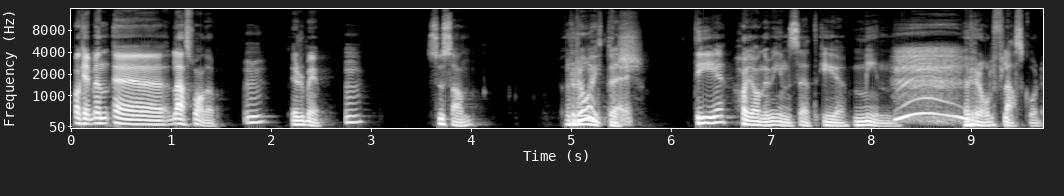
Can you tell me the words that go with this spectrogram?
Okej, men eh, last one då. Mm. Är du med? Mm. Susanne Reuter. Reuters. Det har jag nu insett är min Rolf Lassgård.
